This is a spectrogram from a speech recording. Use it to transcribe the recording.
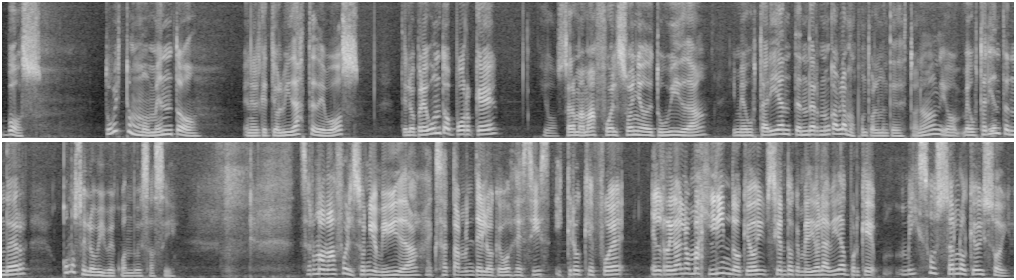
Vos, ¿tuviste un momento en el que te olvidaste de vos? Te lo pregunto porque, ser mamá fue el sueño de tu vida y me gustaría entender, nunca hablamos puntualmente de esto, ¿no? Digo, me gustaría entender cómo se lo vive cuando es así. Ser mamá fue el sueño de mi vida, exactamente lo que vos decís, y creo que fue el regalo más lindo que hoy siento que me dio la vida porque me hizo ser lo que hoy soy.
